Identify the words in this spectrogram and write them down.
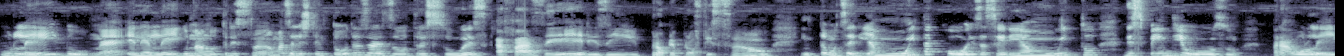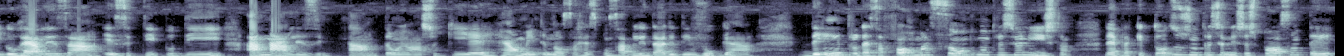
o leigo, né, ele é leigo na nutrição, mas eles têm todas as outras suas afazeres e própria profissão. Então, seria muita coisa, seria muito dispendioso para o leigo realizar esse tipo de análise, tá? Então, eu acho que é realmente nossa responsabilidade divulgar dentro dessa formação do nutricionista, né, para que todos os nutricionistas possam ter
